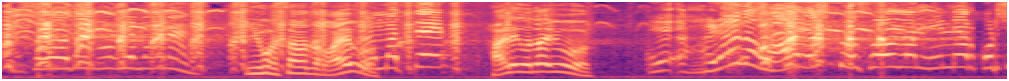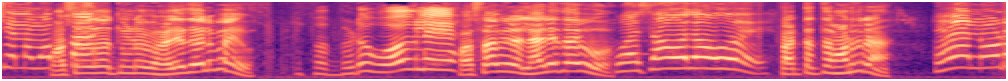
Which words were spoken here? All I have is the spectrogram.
ಹೊಸ ಅದಾವ ನೋಡ್ರಿ ಮಗನ ಇವು ಹೊಸ ಅದಾವ ಇವು? ಮತ್ತೆ? ಹಳಿ ಹೋದ ಇವು? ಏ ಹಳೇದವ ಎಷ್ಟು ಹೊಸ ಅದಾವ ನಿನ್ನ ಯಾರು ಕೊಡ್ಸ್ಯಾನ ನಮ್ಮ ಹೊಸ ಅದಾವ ನೋಡಿ ಹಳಿದಲ್ಲ ಬಾ ಇವು? ಯಪ್ಪ ಬಿಡು ಹೋಗ್ಲಿ. ಹೊಸ ಹಳಿ ಅದಾವ ಇವು? ಹೊಸ ಅದಾವ ಪಟ್ಟತ್ತ ಮಾಡಿದ್ರ ಏ ನೋಡ.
